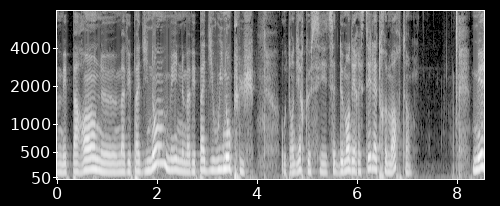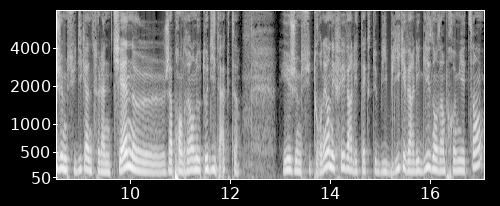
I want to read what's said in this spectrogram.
mes parents ne m'avaient pas dit non, mais ils ne m'avaient pas dit oui non plus. Autant dire que cette demande est restée lettre morte. Mais je me suis dit qu'à cela ne tienne, euh, j'apprendrai en autodidacte. Et je me suis tournée en effet vers les textes bibliques et vers l'Église dans un premier temps,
